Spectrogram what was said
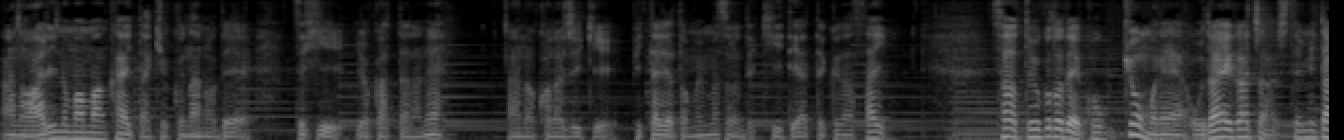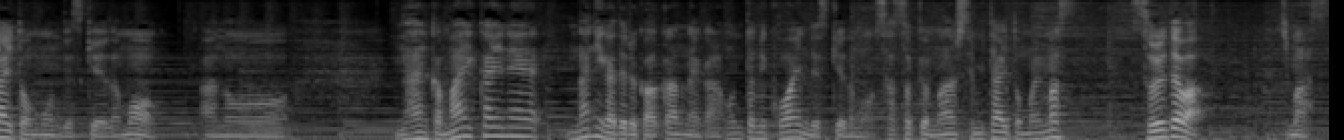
あのありのまま書いた曲なのでぜひよかったらねあのこの時期ぴったりだと思いますので聴いてやってください。さあということで今日もねお題ガチャしてみたいと思うんですけれどもあのー、なんか毎回ね何が出るか分かんないから本当に怖いんですけれども早速回してみたいと思います。それではいきます。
